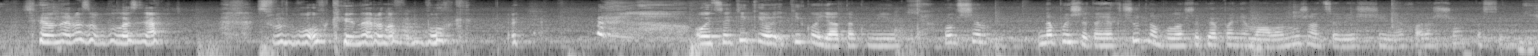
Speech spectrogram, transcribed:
Я наверное, забула зняти з футболки, наверное, на футболки. Ой, це тільки, тільки я так вмію. В общем, напишите, як чутно було, щоб я розуміла, нужна це вещи, не хорошо. Спасибо.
